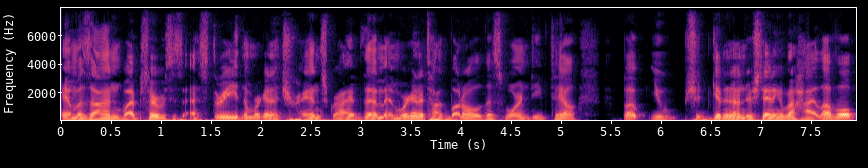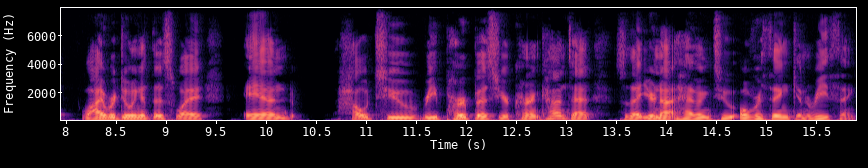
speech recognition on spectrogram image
Amazon Web Services S3. Then we're going to transcribe them. And we're going to talk about all of this more in detail. But you should get an understanding of a high level, why we're doing it this way, and how to repurpose your current content so that you're not having to overthink and rethink.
